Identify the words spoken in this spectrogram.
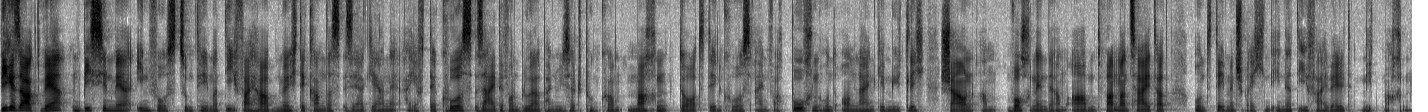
Wie gesagt, wer ein bisschen mehr Infos zum Thema DeFi haben möchte, kann das sehr gerne auf der Kursseite von bluealpineresearch.com machen. Dort den Kurs einfach buchen und online gemütlich schauen am Wochenende, am Abend, wann man Zeit hat und dementsprechend in der DeFi-Welt mitmachen.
